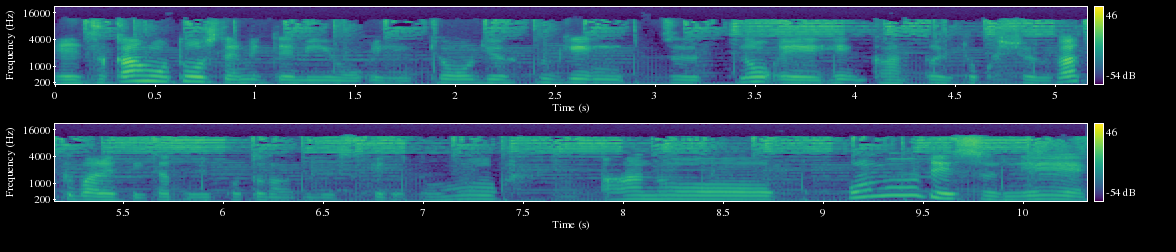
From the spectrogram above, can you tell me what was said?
えー、図鑑を通して見てみよう、えー、恐竜復元図の、えー、変換という特集が組まれていたということなんですけれども、あのー、このですね、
